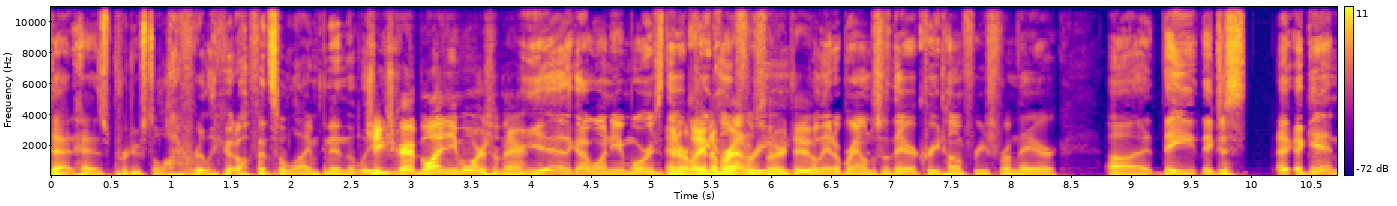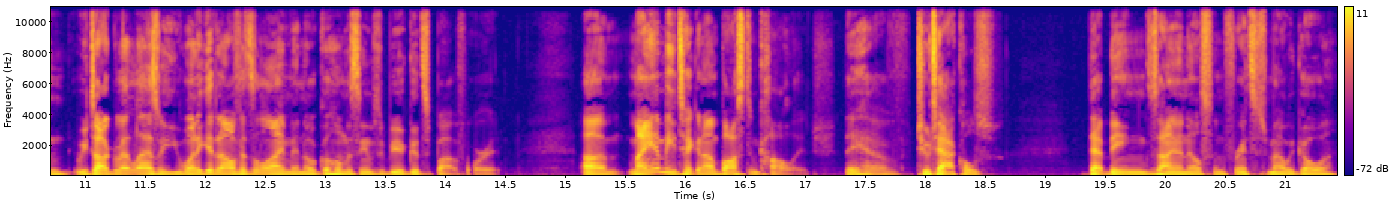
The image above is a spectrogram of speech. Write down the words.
that has produced a lot of really good offensive linemen in the league. Chiefs grabbed Lonnie Morris from there. Yeah, they got Wanya Morris And there. Orlando Creed Brown was there, too. Orlando Brown was there. Creed Humphreys from there. Uh, they they just again we talked about last week. You want to get an offensive lineman. Oklahoma seems to be a good spot for it. Um, Miami taking on Boston College. They have two tackles, that being Zion Nelson, Francis Mauigoa,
